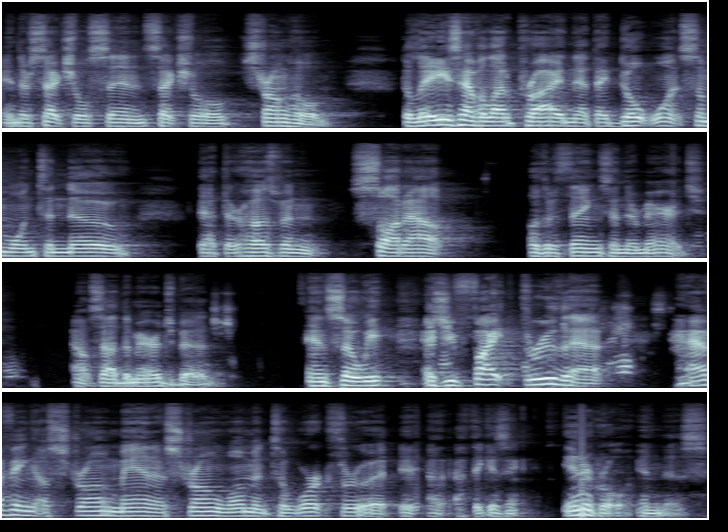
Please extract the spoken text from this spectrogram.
and their sexual sin and sexual stronghold. The ladies have a lot of pride in that they don't want someone to know that their husband sought out other things in their marriage outside the marriage bed. And so we, as you fight through that, having a strong man and a strong woman to work through it, it I think is integral in this.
